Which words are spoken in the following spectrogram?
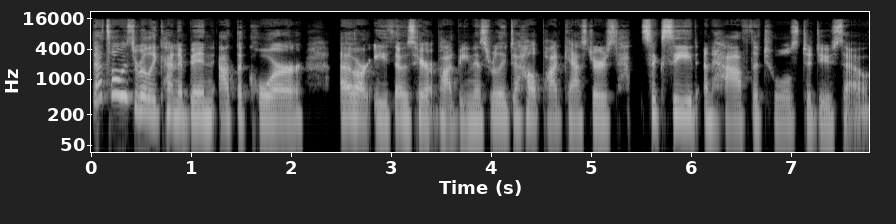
that's always really kind of been at the core of our ethos here at Podbean is really to help podcasters succeed and have the tools to do so.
